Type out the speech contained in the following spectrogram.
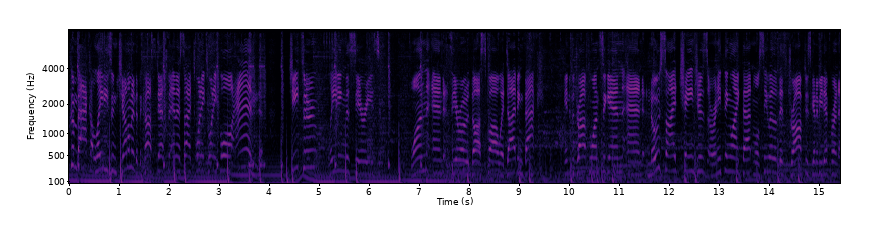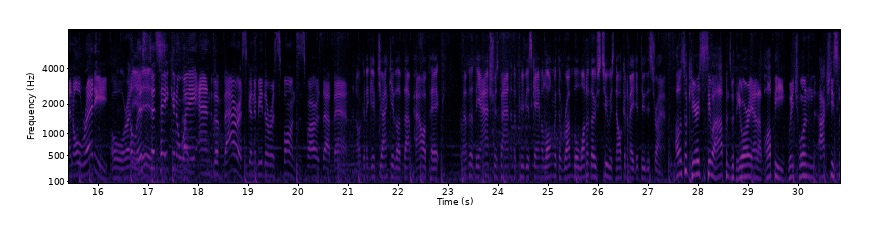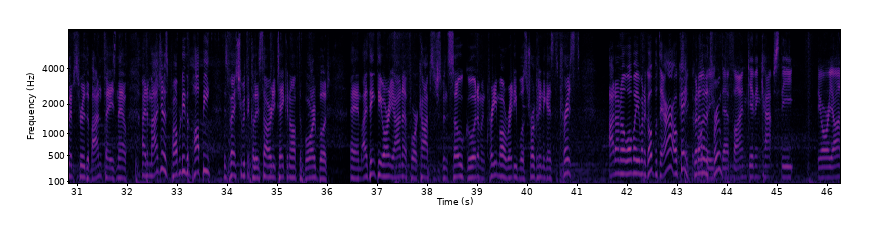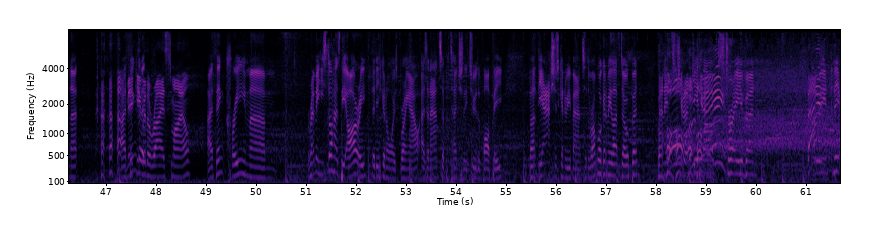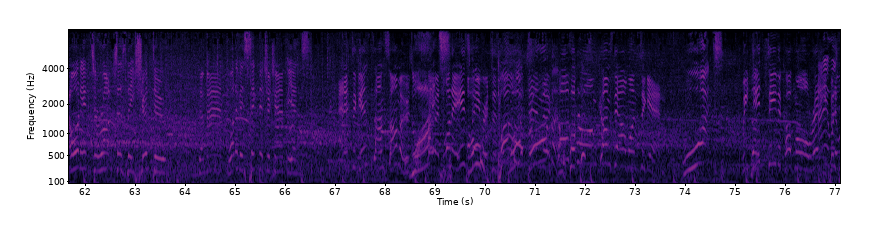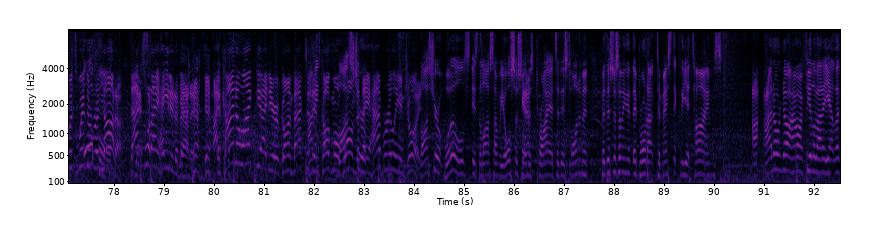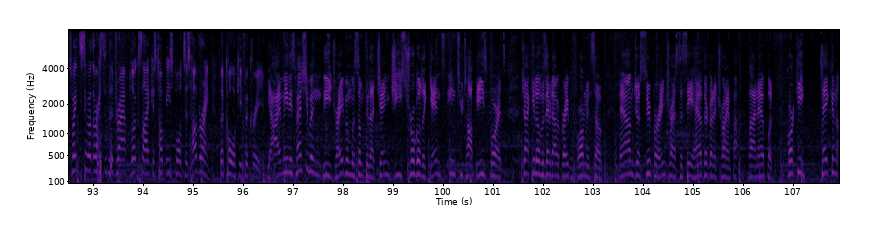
Welcome back, ladies and gentlemen, to the for MSI 2024 and G2 leading the series 1 and 0 thus far. We're diving back into the draft once again and no side changes or anything like that and we'll see whether this draft is going to be different and already, already Kalista taken away oh. and the Varus going to be the response as far as that ban. They're not going to give Jackie Love that power pick. Remember that the Ashe was banned in the previous game along with the Rumble. One of those two is not going to make it through this draft. I'm also curious to see what happens with the Orianna Poppy, which one actually slips through the ban phase now. I'd imagine it's probably the Poppy, especially with the Kalista already taken off the board, but um, I think the Orianna for Caps has just been so good. I mean, Creme already was struggling against the Trist. I don't know what way you want to go, but they are. Okay, gonna let it through. They're fine giving Caps the, the Orianna. I Mickey think with a wry smile. I think Creme... Um, Remember, he still has the Ahri that he can always bring out as an answer potentially to the Poppy. But the Ashe is going to be banned, so the Rumble going to be left open. And it's oh, Jackie okay. Draven. That I is... mean, the audience erupts as they should do. The man, one of his signature champions. And it's against Hans Sama, who's what? also it's one of his oh, favorites as well. And comes down once again. What? We did see the Kog'Maw already, it but it was with awful. the Renata. That's yes. what I hated about yeah. it. I kind of like the idea of going back to I this mean, Braum that they have really enjoyed. Last year at Worlds is the last time we also saw yeah. this prior to this tournament, but this was something that they brought out domestically at times. I, don't know how I feel about it yet. Let's wait and see what the rest of the draft looks like as Top Esports is hovering the Corki for Creme. Yeah, I mean, especially when the Draven was something that Gen G struggled against into Top Esports. Jackie Love was able to have a great performance, so now I'm just super interested to see how they're going to try and plan out. But Corki taking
